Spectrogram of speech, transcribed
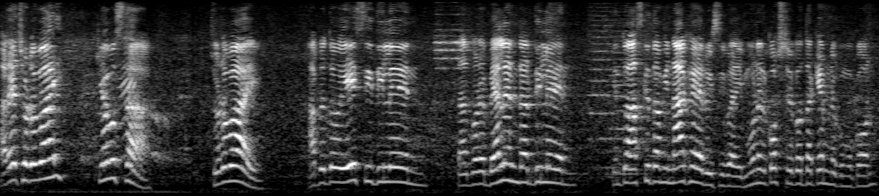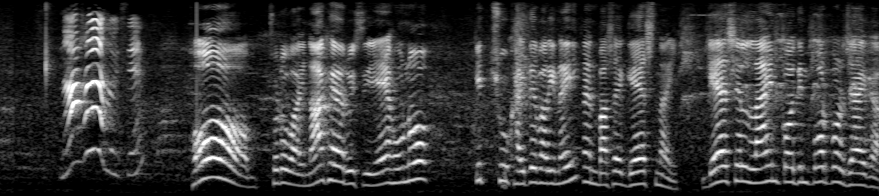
আরে ছোট ভাই কি অবস্থা? ছোট ভাই আপনি তো এসি দিলেন তারপরে ব্যালেন্ডার দিলেন কিন্তু আজকে তো আমি না খাইয়া রইছি ভাই মনের কষ্টের কথা কেমনে কমু কোন? না হ্যাঁ রইছেন? হ ছোট ভাই না খাইয়া রইছি এখনও কিচ্ছু খাইতে পারি নাই বাসায় গ্যাস নাই। গ্যাসের লাইন কয়দিন পর পর জায়গা।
